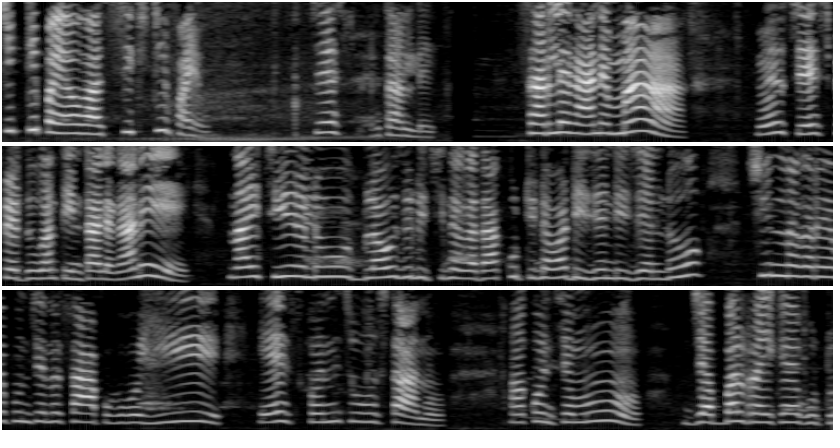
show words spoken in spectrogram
సిక్స్టీ ఫైవ్ సిక్స్టీ ఫైవ్ చేసి పెడతానులే. సర్లే నానమ్మా నేను చేసి పెద్దు కానీ తింటాలే కానీ నా చీరలు బ్లౌజులు ఇచ్చిన కదా కుట్టినవా డిజైన్ డిజైన్లు? చిన్నగా రేపు చిన్న షాపుకు పోయి వేసుకొని చూస్తాను. కొంచెము జబ్బల్ రైక కుట్టు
